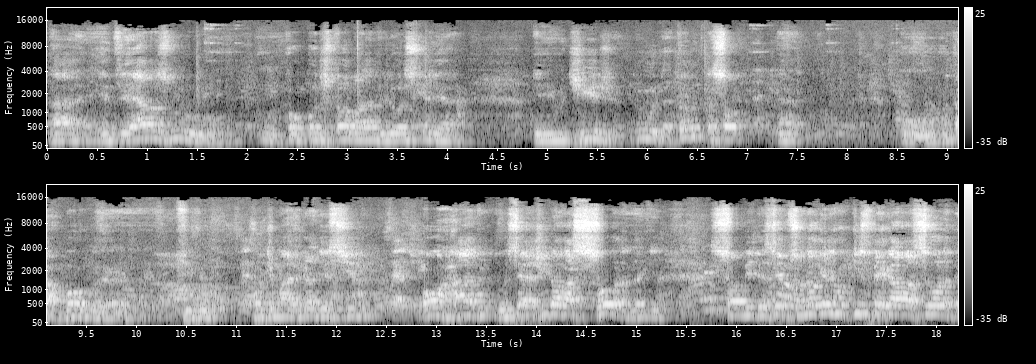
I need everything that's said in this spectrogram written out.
né? entre elas o, o compositor maravilhoso que ele é. E o Dija, Duda, todo o pessoal. Né? o, o caboclo, fico, fico demais agradecido, honrado, o Serginho da Vassoura, né, que só me decepcionou que ele não quis pegar a vassoura,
